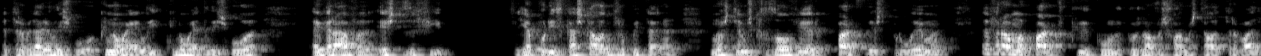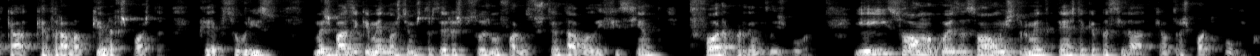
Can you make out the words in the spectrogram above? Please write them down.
a trabalhar em Lisboa que não é, que não é de Lisboa agrava este desafio. E é por isso que, à escala metropolitana, nós temos que resolver parte deste problema. Haverá uma parte que, com, com as novas formas de teletrabalho, que, há, que haverá uma pequena resposta que é sobre isso, mas basicamente nós temos de trazer as pessoas de uma forma sustentável e eficiente de fora para dentro de Lisboa. E aí só há uma coisa, só há um instrumento que tem esta capacidade, que é o transporte público.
